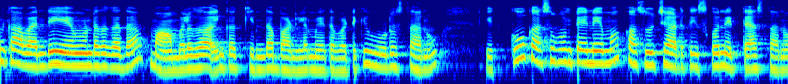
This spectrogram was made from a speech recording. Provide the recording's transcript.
ఇంకా అవన్నీ ఏముండదు కదా. మామూలుగా ఇంకా కింద బండ్ల మీద బట్టికి ఊడుస్తాను. ఎక్కువ కసువు ఉంటేనేమో కసువు చాట తీసుకొని ఎత్తేస్తాను.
